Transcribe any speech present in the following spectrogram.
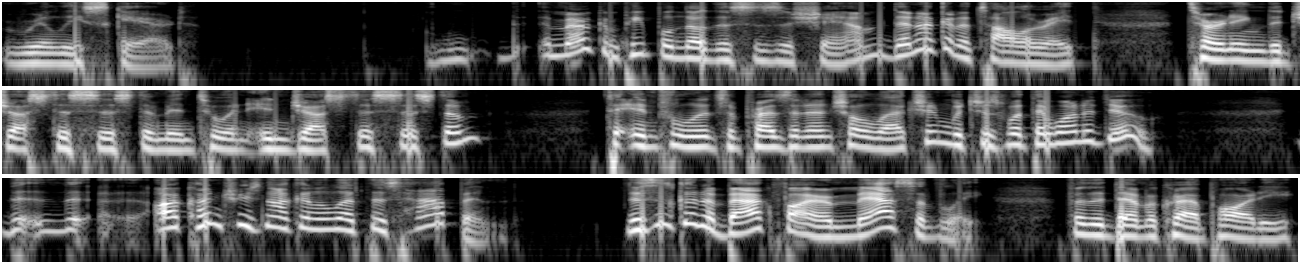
really scared. American people know this is a sham. They're not going to tolerate turning the justice system into an injustice system to influence a presidential election, which is what they want to do. The, the, our country's not going to let this happen. This is going to backfire massively for the Democrat Party,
